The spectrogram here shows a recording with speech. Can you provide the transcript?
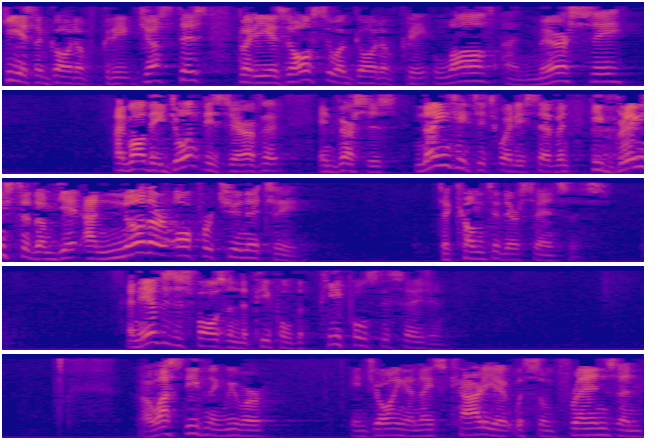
He is a God of great justice, but He is also a God of great love and mercy. And while they don't deserve it, in verses 19 to 27, He brings to them yet another opportunity to come to their senses. And the emphasis falls on the people, the people's decision. Now, last evening we were enjoying a nice carry out with some friends, and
